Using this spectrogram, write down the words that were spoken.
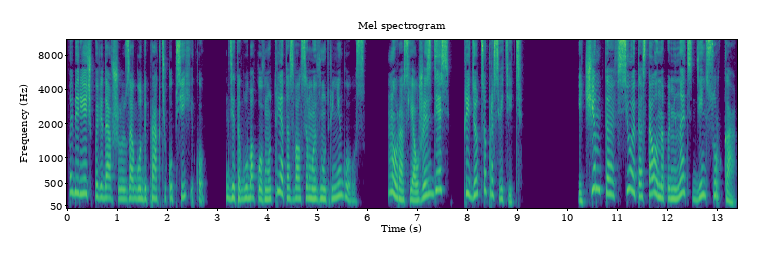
поберечь повидавшую за годы практику психику». Где-то глубоко внутри отозвался мой внутренний голос. «Ну, раз я уже здесь, придется просветить». И чем-то все это стало напоминать день сурка,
